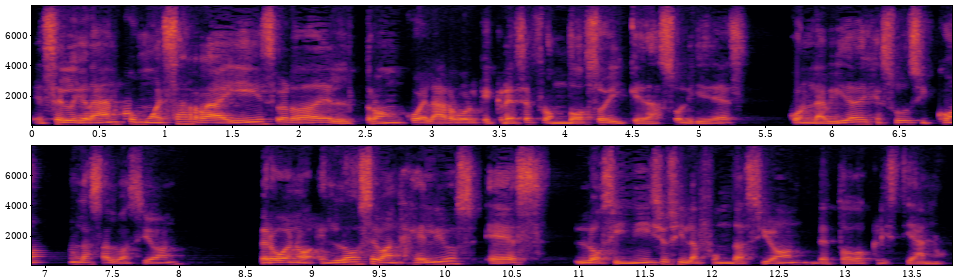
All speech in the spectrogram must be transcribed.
es el gran, como esa raíz, ¿verdad? Del tronco, el árbol que crece frondoso y que da solidez con la vida de Jesús y con la salvación. Pero bueno, en los evangelios es los inicios y la fundación de todo cristiano.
